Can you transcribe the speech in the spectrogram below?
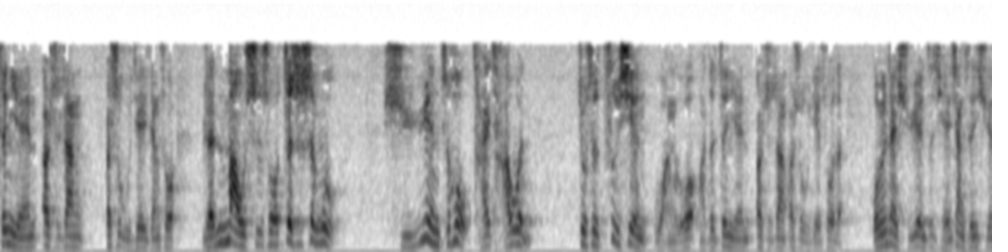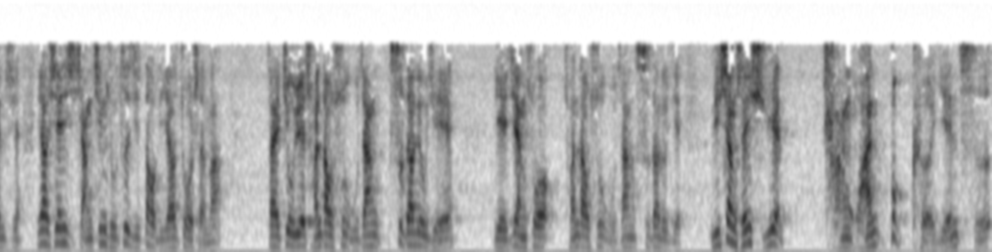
箴言二十章二十五节也这样说：人冒失说这是圣物，许愿之后才查问。就是自陷网罗啊！这箴言二十章二十五节说的，我们在许愿之前，向神许愿之前，要先想清楚自己到底要做什么。在旧约传道书五章四到六节也这样说：传道书五章四到六节，你向神许愿，偿还不可言辞，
